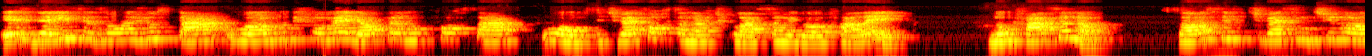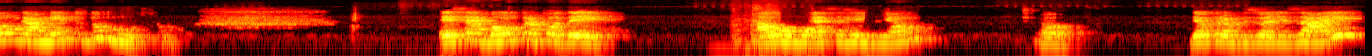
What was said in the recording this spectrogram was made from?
Esse daí vocês vão ajustar o ângulo que for melhor para não forçar o ombro. Se estiver forçando a articulação, igual eu falei, não faça não. Só se estiver sentindo o alongamento do músculo. Esse é bom para poder alongar essa região. Ó. Deu para visualizar aí?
